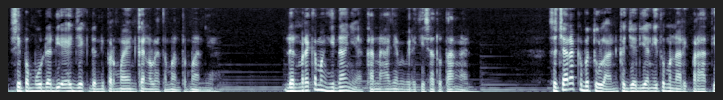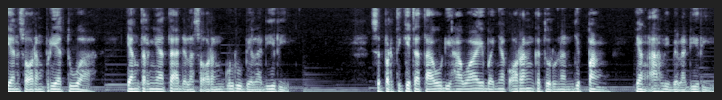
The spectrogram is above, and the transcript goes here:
si pemuda diejek dan dipermainkan oleh teman-temannya. Dan mereka menghinanya karena hanya memiliki satu tangan. Secara kebetulan, kejadian itu menarik perhatian seorang pria tua yang ternyata adalah seorang guru bela diri. Seperti kita tahu di Hawaii banyak orang keturunan Jepang yang ahli bela diri.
